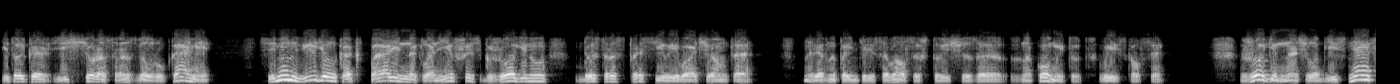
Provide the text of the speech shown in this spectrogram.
и только еще раз развел руками. Семен видел, как парень, наклонившись к Жогину, быстро спросил его о чем-то. Наверное, поинтересовался, что еще за знакомый тут выискался. Жогин начал объяснять,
